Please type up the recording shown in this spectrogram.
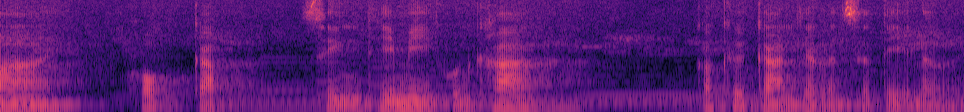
มาพบกับสิ่งที่มีคุณค่า ก็คือการเจริญสติเลย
